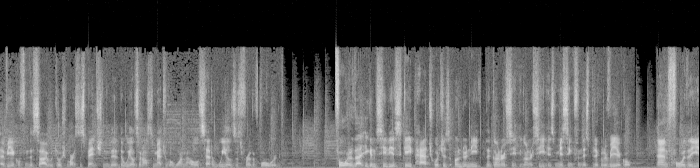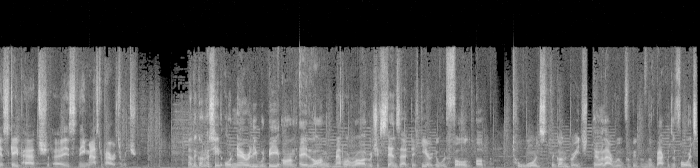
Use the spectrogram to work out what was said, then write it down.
a vehicle from the side with torsion bar suspension, the, the wheels are not symmetrical. One whole set of wheels is further forward. Forward of that, you're going to see the escape hatch, which is underneath the gunner seat. The gunner seat is missing from this particular vehicle. And for the escape hatch uh, is the master power switch. Now the gunner seat ordinarily would be on a long metal rod which extends out to here. It would fold up towards the gun breech to allow room for people to move backwards and forwards.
